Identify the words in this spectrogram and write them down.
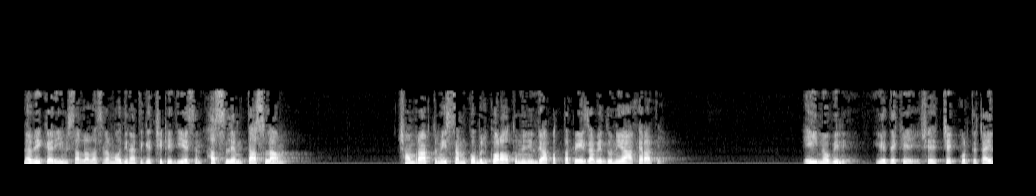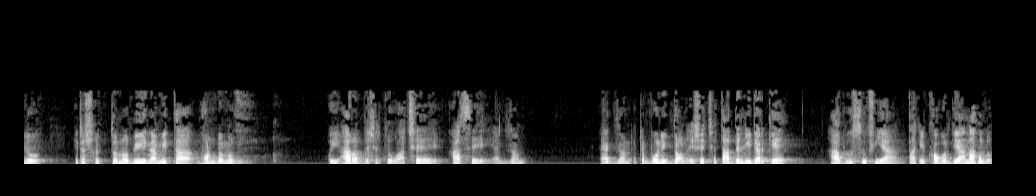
নবী করিম সাল্লাম মদিনা থেকে চিঠি দিয়েছেন আসলেম তাসলাম, সম্রাট তুমি ইসলাম কবিল করো, তুমি নিরাপত্তা পেয়ে যাবে দুনিয়া আখেরাতে। এই নবীর ইয়ে দেখে সে চেক করতে চাইল, এটা সত্য নবী না মিথ্যা, ভণ্ড নবী? ওই আরব দেশের কেউ আছে? আছে একজন। একজন, একটা বণিক দল এসেছে, তাদের লিডারকে আবু সুফিয়ান। তাকে খবর দিয়ে আনা হলো।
